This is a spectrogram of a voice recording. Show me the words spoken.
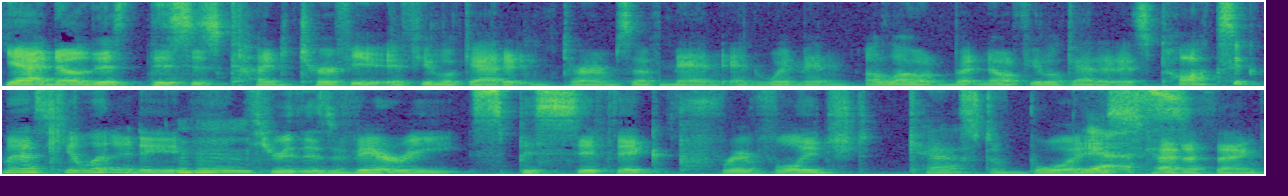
yeah, no, this this is kind of turfy if you look at it in terms of men and women alone. But no, if you look at it as toxic masculinity Mm-hmm. through this very specific, privileged cast of boys Yes. kind of thing.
